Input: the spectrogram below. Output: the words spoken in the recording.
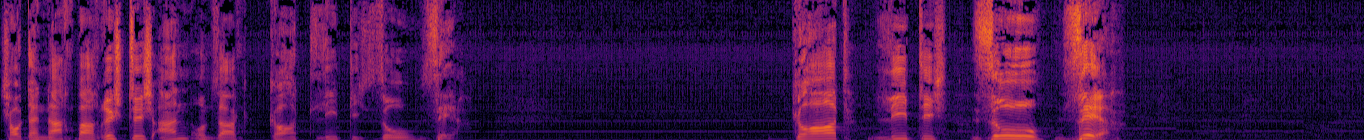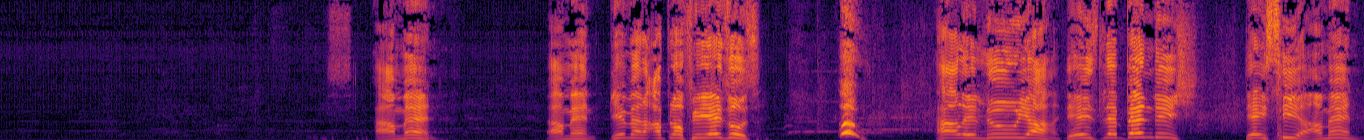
schaut deinen Nachbar richtig an und sag, Gott liebt dich so sehr. Gott liebt dich so sehr. Amen. Amen. Geben wir einen Applaus für Jesus. Woo! Halleluja. Der ist lebendig. Der ist hier. Amen.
